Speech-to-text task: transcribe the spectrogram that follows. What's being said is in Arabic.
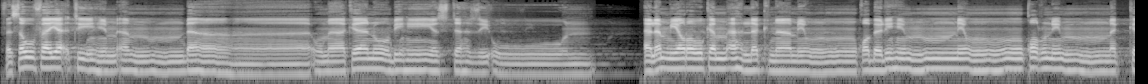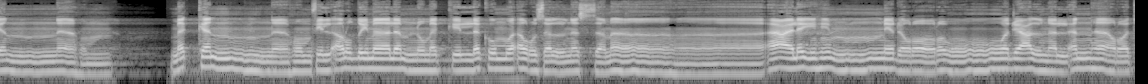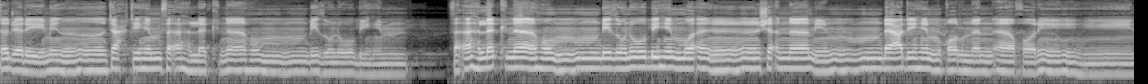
فسوف يأتيهم أنباء ما كانوا به يستهزئون. ألم يروا كم أهلكنا من قبلهم من قرن مكناهم مكناهم في الأرض ما لم نمكن لكم وأرسلنا السماء عليهم مدرارا وجعلنا الأنهار تجري من تحتهم فأهلكناهم بذنوبهم فأهلكناهم بذنوبهم وأنشأنا من بعدهم قرنا آخرين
